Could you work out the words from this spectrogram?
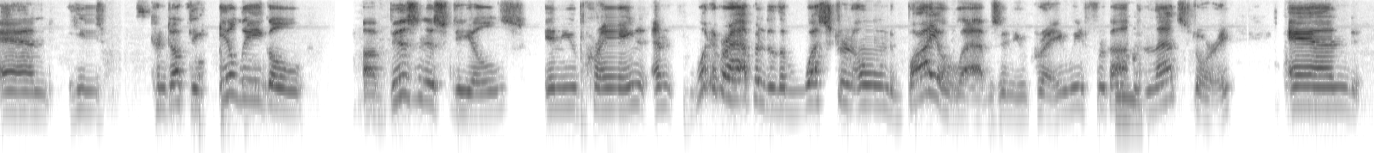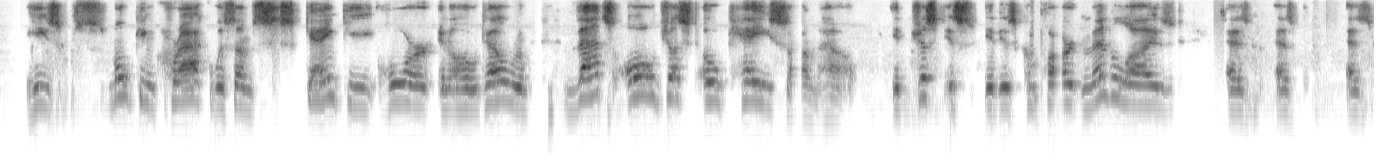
and he's conducting illegal uh, business deals in Ukraine. And whatever happened to the Western owned biolabs in Ukraine? We've forgotten mm. that story. And he's smoking crack with some skanky whore in a hotel room. That's all just okay somehow it just is it is compartmentalized as as as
